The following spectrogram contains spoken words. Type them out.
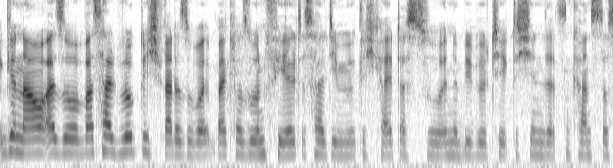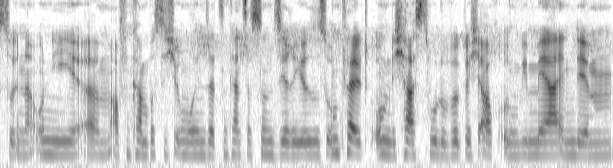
Genau, also was halt wirklich gerade so bei, bei, Klausuren fehlt, ist halt die Möglichkeit, dass du in der Bibliothek dich hinsetzen kannst, dass du in der Uni ähm, auf dem Campus dich irgendwo hinsetzen kannst, dass du ein seriöses Umfeld um dich hast, wo du wirklich auch irgendwie mehr in dem,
